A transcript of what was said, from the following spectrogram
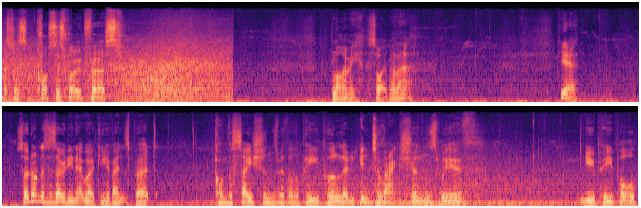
Let's just cross this road first. Blimey, sorry about that yeah. So, not necessarily networking events, but conversations with other people and interactions with new people.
